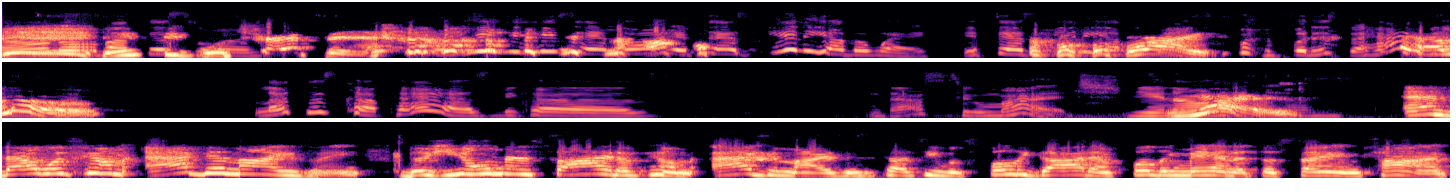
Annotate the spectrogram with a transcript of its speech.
don't know These people one. tripping. he, he said, Lord, if there's any other way, if there's any other Right. way for this to happen, Hello. let this cup pass because that's too much, you know? Yes. And that was him agonizing, the human side of him agonizing because he was fully God and fully man at the same time.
